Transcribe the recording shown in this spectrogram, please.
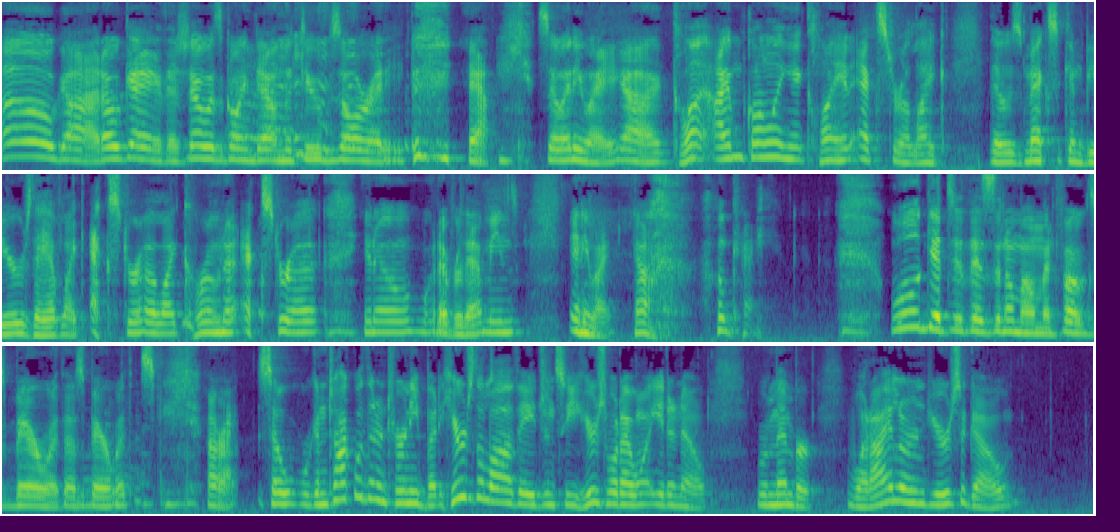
oh God. Okay, the show is going down the tubes already. yeah. So anyway, uh, cl- I'm calling it client extra, like those Mexican beers. They have like extra, like Corona extra. You know, whatever that means. Anyway. Uh, okay. We'll get to this in a moment, folks. Bear with us, bear with us. All right. So, we're going to talk with an attorney, but here's the law of agency. Here's what I want you to know. Remember, what I learned years ago,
